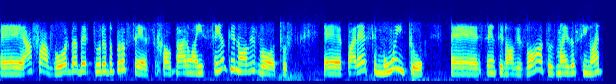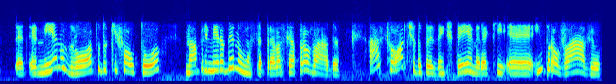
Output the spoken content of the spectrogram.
é, a favor da abertura do processo. Faltaram aí 109 votos. É, parece muito 109 é, votos, mas assim, não é, é, é menos voto do que faltou na primeira denúncia, para ela ser aprovada. A sorte do presidente Temer é que é improvável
